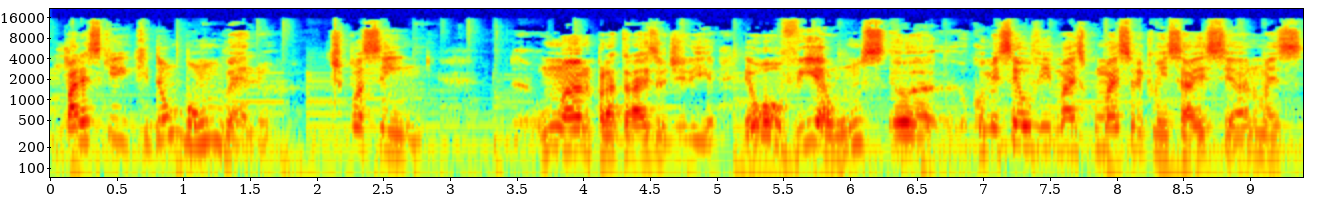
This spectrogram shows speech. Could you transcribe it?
E parece que, que deu um boom, velho. Tipo assim, um ano para trás eu diria. Eu ouvia uns, eu, eu, comecei a ouvir mais com mais frequência esse ano, mas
